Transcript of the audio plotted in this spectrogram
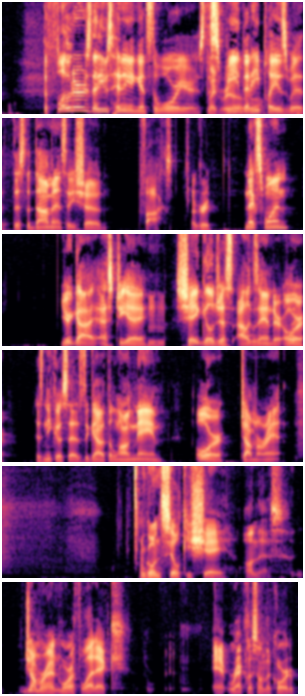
the floaters that he was hitting against the Warriors, the Played speed really that well. he plays with, this the dominance that he showed, Fox. Agreed. Next one, your guy, SGA, mm-hmm. Shai Gilgeous-Alexander, or as Nico says, the guy with the long name, or Ja Morant? I'm going Silky Shai on this. Ja Morant more athletic and reckless on the court,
